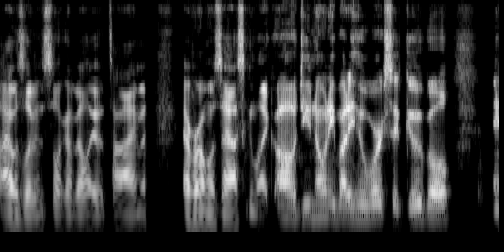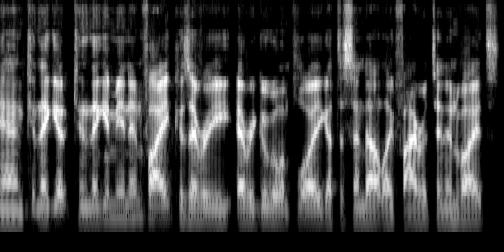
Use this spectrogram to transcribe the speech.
I was living in Silicon Valley at the time, and everyone was asking like, "Oh, do you know anybody who works at Google? And can they get can they give me an invite? Because every every Google employee got to send out like five or ten invites,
